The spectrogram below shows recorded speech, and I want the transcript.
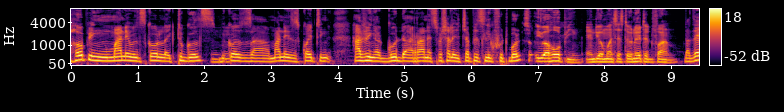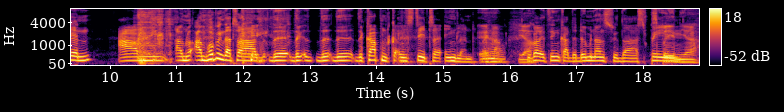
hoping Mane will score like two goals Mm-hmm. because uh, Mane is quite in, having a good uh, run, especially in Champions League football. So you are hoping, and you're a Manchester United fan. But then um, I'm I'm hoping that uh, the, the, the, the, the cup will stay at uh, England right Uh-huh. now Yeah. because I think uh, the dominance with uh, Spain, Spain, yeah.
